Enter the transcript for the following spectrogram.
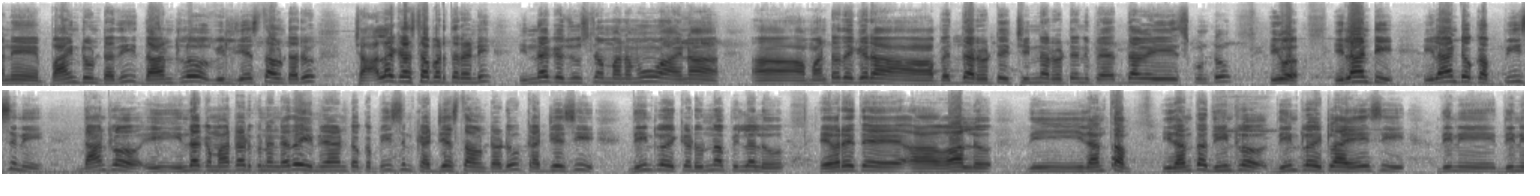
అనే పాయింట్ ఉంటుంది. దాంట్లో వీళ్ళు చేస్తూ ఉంటారు. చాలా కష్టపడతారండి. ఇందాక చూసినాం మనము ఆయన ఆ ఆ మంట దగ్గర ఆ పెద్ద రొట్టె చిన్న రొట్టెని పెద్దగా వేసుకుంటూ ఇగో ఇలాంటి ఇలాంటి ఒక పీస్ని దాంట్లో ఈ- ఇందాక మాట్లాడుకున్నాం కదా ఇలాంటి ఒక పీస్ని కట్ చేస్తూ ఉంటాడు. కట్ చేసి దీంట్లో ఇక్కడ ఉన్న పిల్లలు ఎవరైతే వాళ్ళు ఇదంతా ఇదంతా దీంట్లో దీంట్లో ఇట్లా వేసి దీని దీని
